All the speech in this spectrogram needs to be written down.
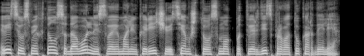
Витя усмехнулся, довольный своей маленькой речью и тем, что смог подтвердить правоту Корделия.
